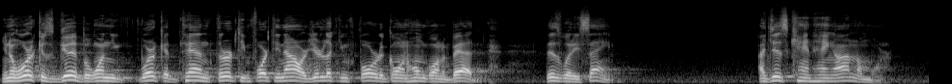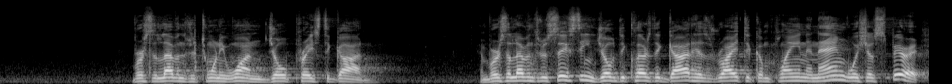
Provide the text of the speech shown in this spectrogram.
You know, work is good, but when you work at 10, 13, 14 hours, you're looking forward to going home, going to bed. This is what he's saying. I just can't hang on no more. Verse 11 through 21, Job prays to God. In verse 11 through 16, Job declares that God has right to complain in anguish of spirit.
